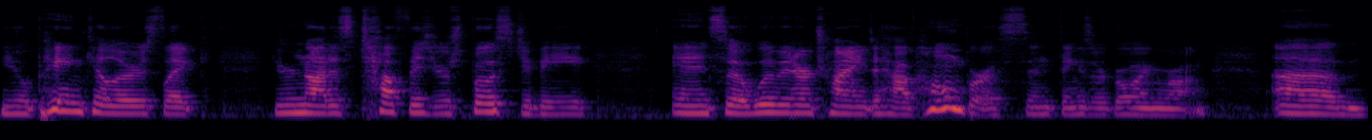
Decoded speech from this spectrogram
you know painkillers like you're not as tough as you're supposed to be. And so women are trying to have home births and things are going wrong. Um,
